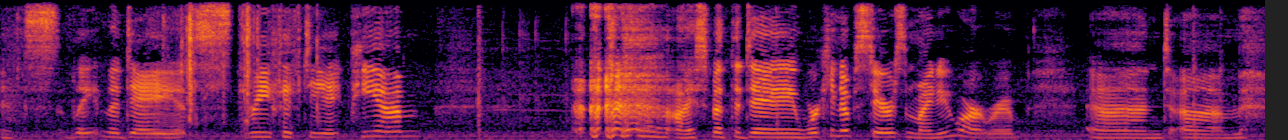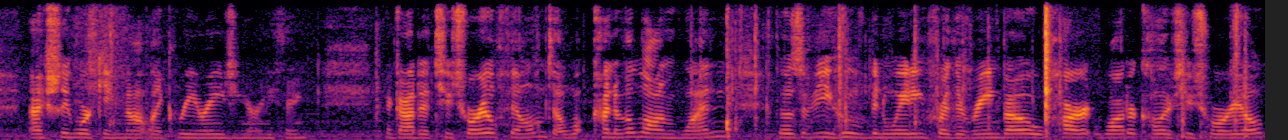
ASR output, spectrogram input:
it's late in the day, it's 3.58 p.m. I spent the day working upstairs in my new art room and um, actually working, not like rearranging or anything. I got a tutorial filmed, a, kind of a long one. Those of you who've been waiting for the Rainbow Heart watercolor tutorial,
